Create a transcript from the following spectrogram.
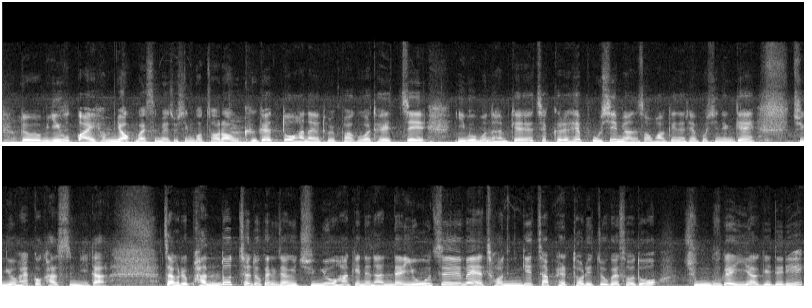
네. 또 미국과의 협력 말씀해 주신 것처럼 네. 그게 또 하나의 돌파구가 될지 이 부분을 함께 체크를 해 보시면서 확인을 해 보시는 게 중요할 것 같습니다. 자, 그리고 반도체도 굉장히 중요하기는 한데 요즘에 전기차 배터리 쪽에서도 중국의 이야기 들이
